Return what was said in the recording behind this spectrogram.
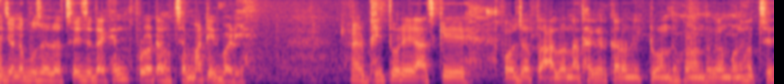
এই জন্য বোঝা যাচ্ছে যে দেখেন পুরোটা হচ্ছে মাটির বাড়ি। আর ভিতরে আজকে পর্যাপ্ত আলো না থাকার কারণে একটু অন্ধকার অন্ধকার মনে হচ্ছে।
